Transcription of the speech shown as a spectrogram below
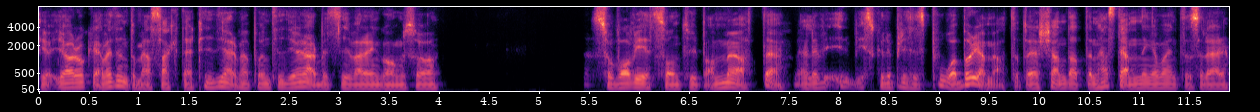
jag, jag, råkar, jag vet inte om jag har sagt det här tidigare, men på en tidigare arbetsgivare en gång så, så var vi i ett sånt typ av möte. Eller vi, vi skulle precis påbörja mötet och jag kände att den här stämningen var inte sådär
